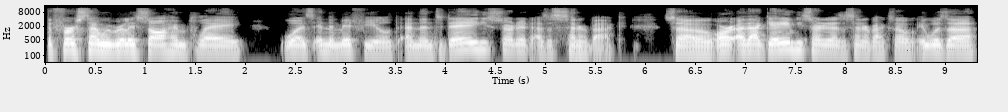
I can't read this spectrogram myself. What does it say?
The first time we really saw him play was in the midfield, and then today he started as a center back. So, or uh, that game he started as a center back. So it was a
